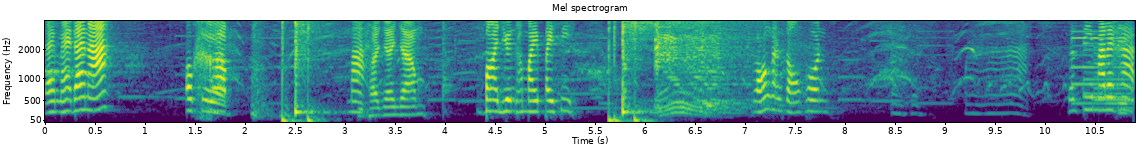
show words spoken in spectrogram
ได้ไหมได้นะ โอเคครับ มาพยายามมายืนทำไมไปสิ ร้องกันสองคนโอเคมาดนตรีมาเลยค่ะ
